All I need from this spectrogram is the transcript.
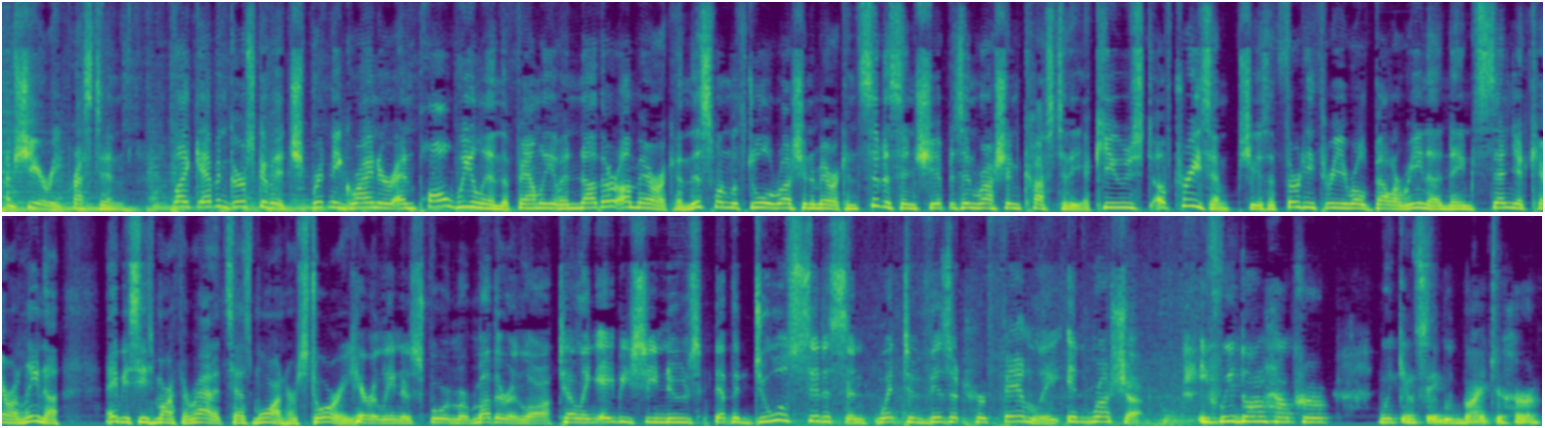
I'm Sherry Preston. Like Evan Gershkovich, Brittney Griner, and Paul Whelan, the family of another American, this one with dual Russian American citizenship, is in Russian custody, accused of treason. She is a 33 year old ballerina named Ksenia Karelina. ABC's Martha Raddatz has more on her story. Karelina's former mother in law telling ABC News that the dual citizen went to visit her family in Russia. If we don't help her, we can say goodbye to her.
